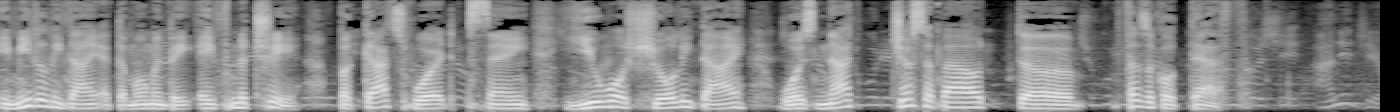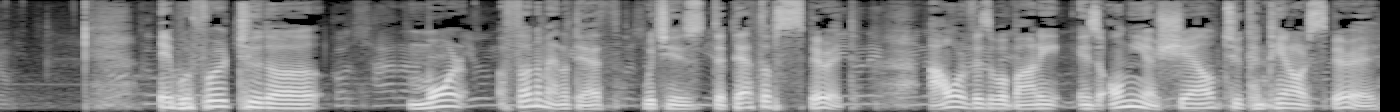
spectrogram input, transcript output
immediately die at the moment they ate from the tree, but God's word saying, You will surely die, was not just about the physical death. It referred to the more fundamental death, which is the death of spirit. Our visible body is only a shell to contain our spirit.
